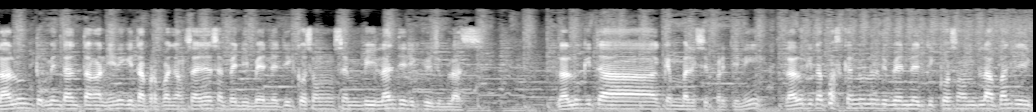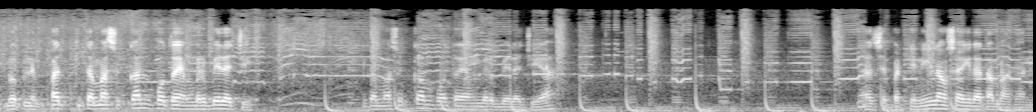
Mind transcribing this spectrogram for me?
Lalu untuk mentahan tangan ini kita perpanjang saja sampai di band detik 09.17 lalu kita kembali seperti ini. Lalu kita paskan dulu di band detik 08 jadi 24 kita masukkan foto yang berbeda cuy kita masukkan foto yang berbeda cuy ya nah seperti ini langsung kita tambahkan.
